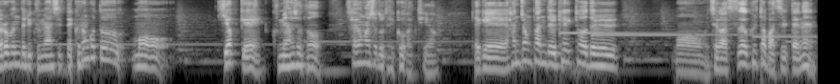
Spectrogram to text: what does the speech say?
여러분들이 구매하실 때 그런 것도 뭐 귀엽게 구매하셔서 사용하셔도 될 것 같아요. 되게 한정판들 캐릭터들 뭐 제가 쓱 훑어봤을 때는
